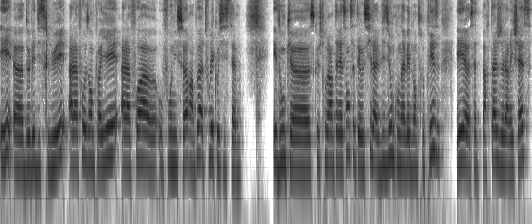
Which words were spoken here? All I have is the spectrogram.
et euh, de les distribuer à la fois aux employés, à la fois euh, aux fournisseurs, un peu à tout l'écosystème. Et donc, euh, ce que je trouvais intéressant, c'était aussi la vision qu'on avait de l'entreprise et euh, cette partage de la richesse.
